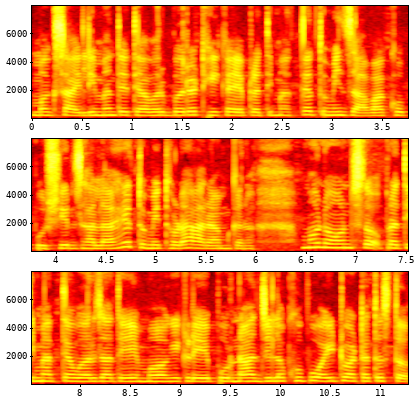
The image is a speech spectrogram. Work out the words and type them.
मग सायली म्हणते त्यावर बरं ठीक आहे. प्रतिमात्या तुम्ही जावा. खूप उशीर झाला आहे. तुम्ही थोडा आराम करा. म्हणून स प्रतिमात्या वर जाते. मग इकडे पूर्ण आजीला खूप वाईट वाटत असतं.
